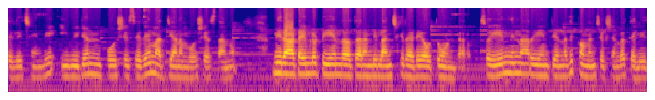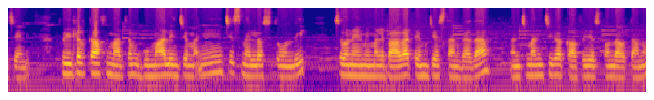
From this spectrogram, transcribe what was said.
తెలియచేయండి. ఈ వీడియో నేను పోస్ట్ చేసేదే మధ్యాహ్నం పోస్ట్ చేస్తాను. మీరు ఆ టైంలో టీ ఏం తాగుతారండి? లంచ్కి రెడీ అవుతూ ఉంటారు. సో ఏం తిన్నారు ఏంటి అన్నది కామెంట్ సెక్షన్లో తెలియచేయండి. ఫిల్టర్ కాఫీ మాత్రం గుమాలించే మంచి స్మెల్ వస్తుంది సో నేను మిమ్మల్ని బాగా టెంప్ట్ చేస్తాను కదా. మంచి మంచిగా కాఫీ చేసుకొని తాగుతాను.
